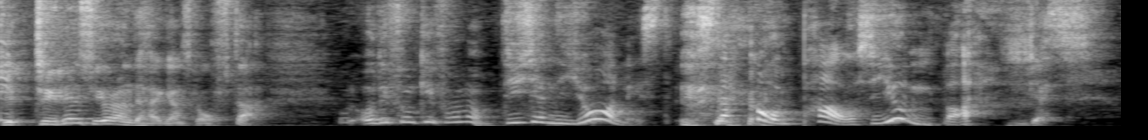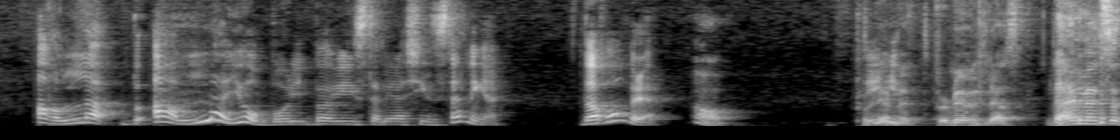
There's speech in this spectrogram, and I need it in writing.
Ty, tydligen så gör han det här ganska ofta. Och, och det funkar ju för honom. Det är genialiskt! Snacka om pausjumpa! Yes! Alla, alla jobb bör ju installera kinställningar. Där har vi det. Ja. Problemet, problemet löst. Nej, men så,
